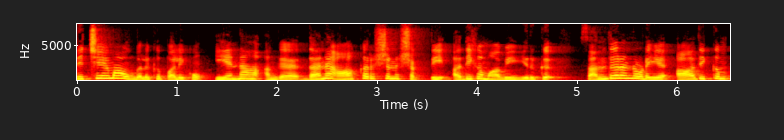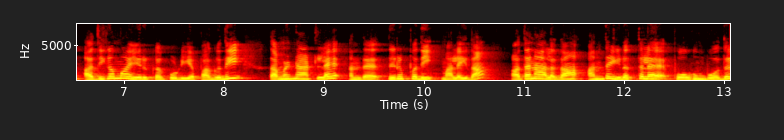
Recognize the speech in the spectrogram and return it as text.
நிச்சயமாக உங்களுக்கு பலிக்கும். ஏன்னா அங்கே தன ஆக்கர்ஷண சக்தி அதிகமாகவே இருக்குது சந்திரனுடைய ஆதிக்கம் அதிகமாக இருக்கக்கூடிய பகுதி தமிழ்நாட்டில் அந்த திருப்பதி மலை தான் அதனால தான் அந்த இடத்துல போகும்போது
